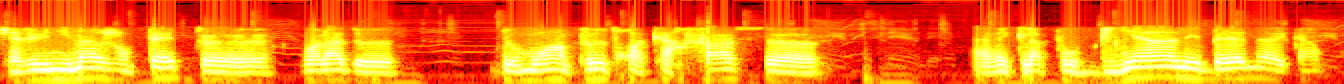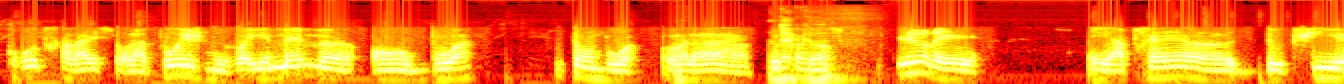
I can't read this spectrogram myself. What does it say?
j'avais une image en tête, euh, voilà, de, de moi un peu trois quarts face, euh, avec la peau bien ébène, avec un gros travail sur la peau, et je me voyais même en bois, tout en bois, voilà, D'accord. Et, et après, euh, depuis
